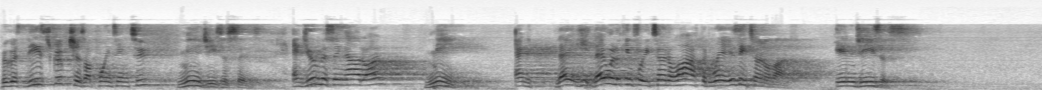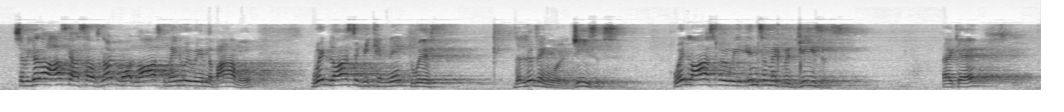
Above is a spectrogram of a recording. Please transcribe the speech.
because these scriptures are pointing to me. Jesus says, and you're missing out on me. And they, he, they were looking for eternal life, but where is eternal life? In Jesus. So we've got to ask ourselves not what last, when we were in the Bible, when last did we connect with the living Word, Jesus? When last were we intimate with Jesus? Okay?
